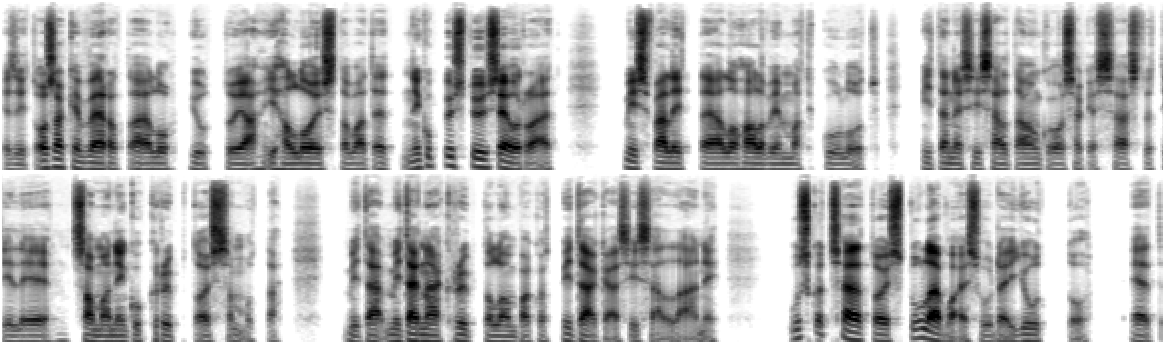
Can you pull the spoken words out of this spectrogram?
ja sitten osakevertailujuttuja, ihan loistavat, että niin pystyy seuraamaan, että missä välittäjällä on halvimmat kulut, mitä ne sisältää, onko osakesäästötili sama niin kuin kryptoissa, mutta mitä, mitä nämä kryptolompakot pitääkään sisällään, niin uskot sä, että olisi tulevaisuuden juttu, että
